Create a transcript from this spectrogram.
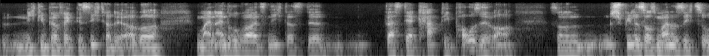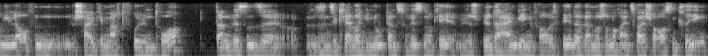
nicht die perfekte Sicht hatte. Aber mein Eindruck war jetzt nicht, dass der, dass der Cut die Pause war, sondern das Spiel ist aus meiner Sicht so gelaufen, Schalke macht früh ein Tor, dann wissen sie, sind sie clever genug, dann zu wissen, okay, wir spielen daheim gegen VfB, da werden wir schon noch ein, zwei Chancen kriegen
